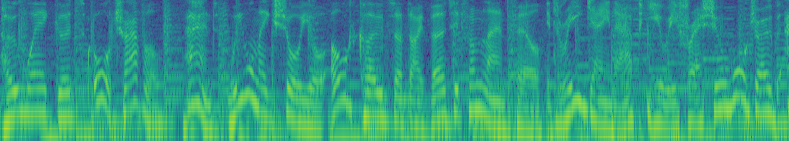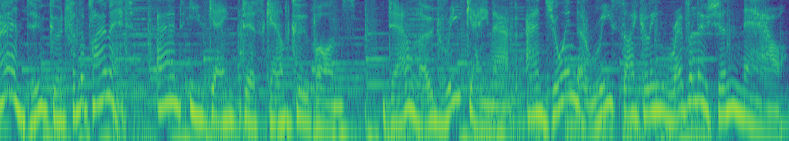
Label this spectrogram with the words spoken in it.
homeware goods or travel. And we will make sure your old clothes are diverted from landfill. With Regain app, you refresh your wardrobe and do good for the planet. And you gain discount coupons. Download Regain app and join the recycling revolution now.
